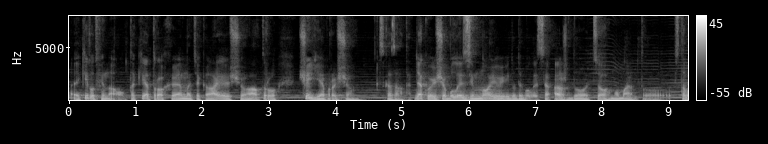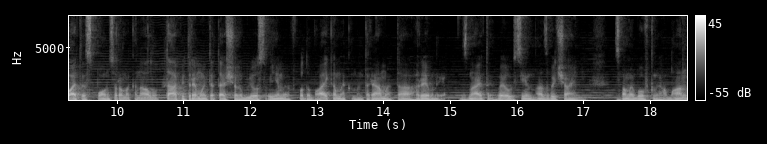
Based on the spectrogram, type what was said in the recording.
а який тут фінал, таке трохи натякає, що автору ще є про що. Сказати, дякую, що були зі мною і додивилися аж до цього моменту. Ставайте спонсорами каналу та підтримуйте те, що роблю своїми вподобайками, коментарями та гривнею. Знаєте, ви усі надзвичайні. З вами був книгоман.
